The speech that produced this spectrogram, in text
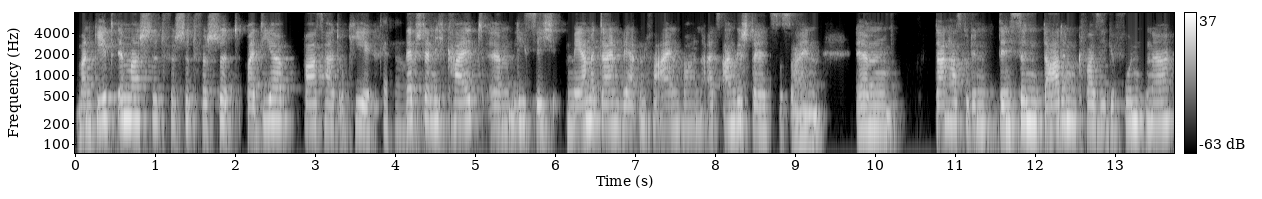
Man geht immer Schritt für Schritt für Schritt. Bei dir war es halt okay. Genau. Selbstständigkeit ähm, ließ sich mehr mit deinen Werten vereinbaren, als angestellt zu sein. Ähm, dann hast du den, den Sinn darin quasi gefunden, ne?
